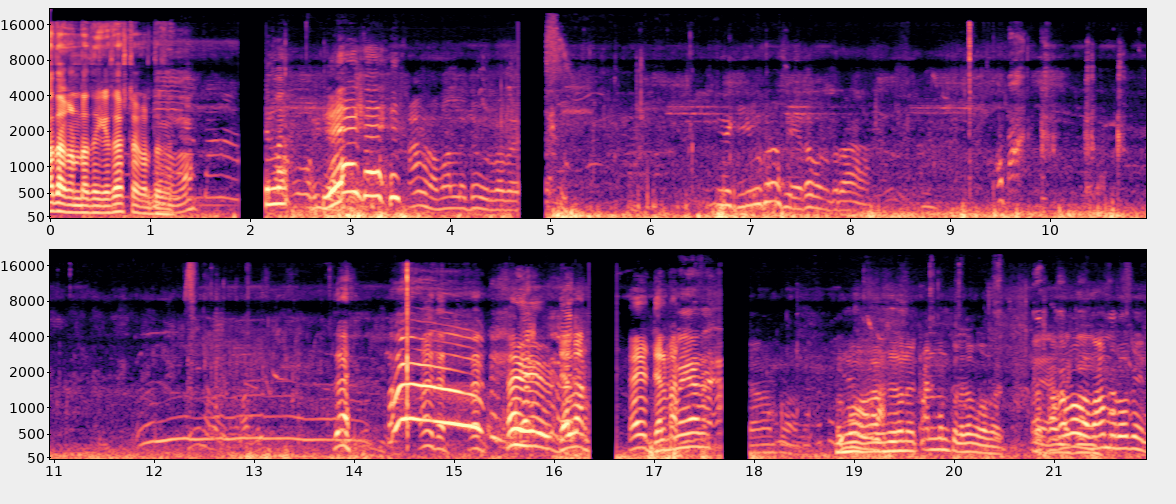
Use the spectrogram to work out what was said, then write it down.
আধা ঘণ্টা থেকে চেষ্টা করতেছে। কানমন করে। যাব আবার সকালবেলা মামু রবেন।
